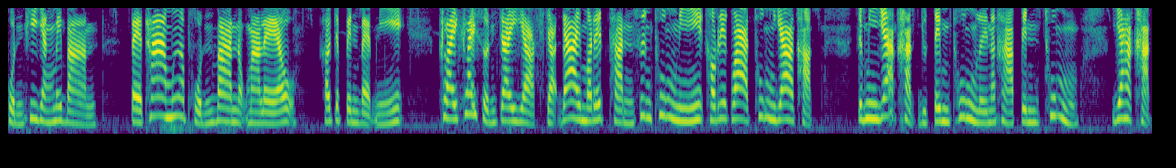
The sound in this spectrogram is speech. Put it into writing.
ผลที่ยังไม่บาน แต่ถ้าเมื่อผลบานออกมาแล้วเขาจะเป็นแบบนี้ ใครใครสนใจอยากจะได้เมล็ดพันธุ์ ซึ่งทุ่งนี้เขาเรียกว่าทุ่งหญ้าขัด จะมีหญ้าขัดอยู่เต็มทุ่งเลยนะคะ เป็นทุ่งหญ้าขัด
